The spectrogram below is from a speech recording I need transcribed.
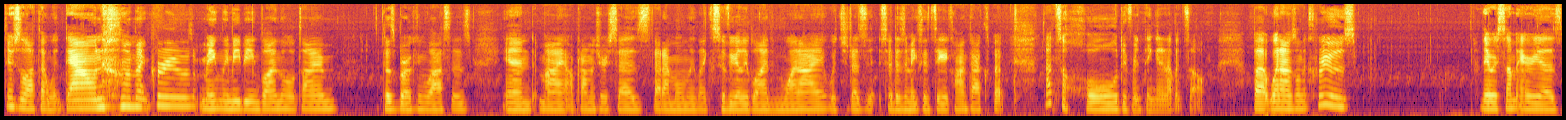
there's a lot that went down on that cruise, mainly me being blind the whole time because broken glasses and my optometrist says that I'm only like severely blind in one eye, which doesn't so it doesn't make sense to get contacts, but that's a whole different thing in and of itself. But when I was on the cruise, there were some areas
